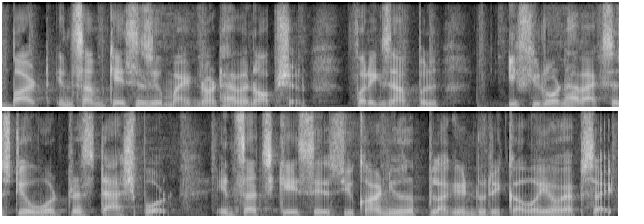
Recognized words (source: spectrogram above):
But in some cases, you might not have an option. For example, if you don't have access to your WordPress dashboard, in such cases, you can't use a plugin to recover your website.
